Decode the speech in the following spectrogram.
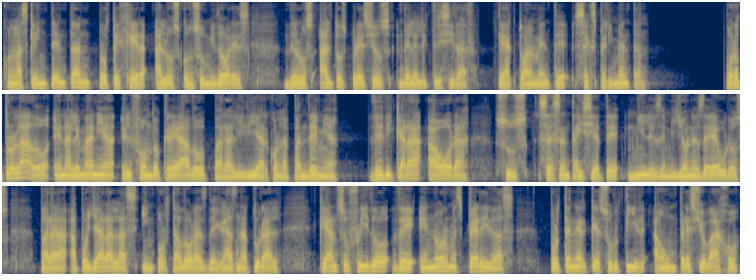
con las que intentan proteger a los consumidores de los altos precios de la electricidad que actualmente se experimentan. Por otro lado, en Alemania, el fondo creado para lidiar con la pandemia dedicará ahora sus 67 miles de millones de euros para apoyar a las importadoras de gas natural que han sufrido de enormes pérdidas por tener que surtir a un precio bajo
